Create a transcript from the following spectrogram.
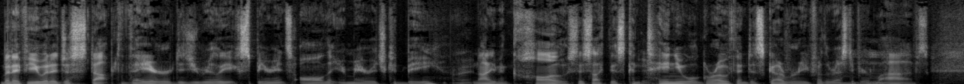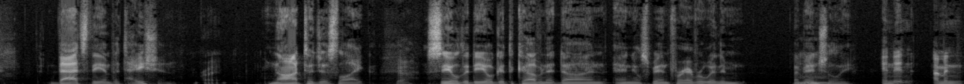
But if you would have just stopped there, did you really experience all that your marriage could be? Right. Not even close. It's like this continual growth and discovery for the rest of your mm-hmm. lives. That's the invitation, Right. not to just like Yeah. seal the deal, get the covenant done, and you'll spend forever with him eventually. And then, I mean,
